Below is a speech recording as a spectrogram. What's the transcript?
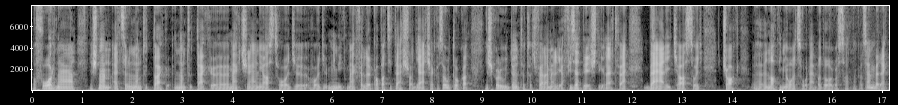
a Fordnál, és nem, egyszerűen nem tudták, nem tudták megcsinálni azt, hogy, hogy mindig megfelelő kapacitással gyártsák az autókat, és akkor úgy döntött, hogy felemeli a fizetést, illetve beállítja azt, hogy csak napi 8 órába dolgozhatnak az emberek,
